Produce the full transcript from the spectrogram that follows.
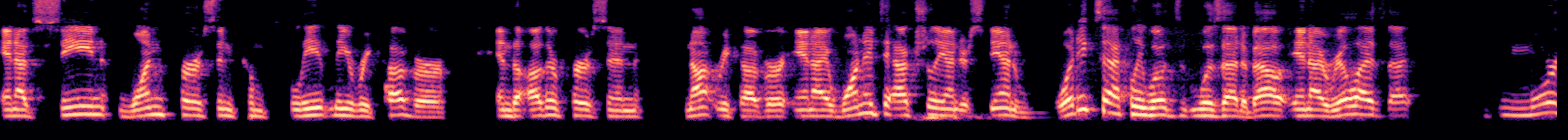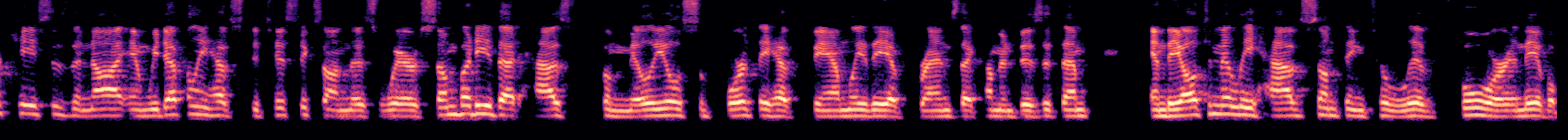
And I've seen one person completely recover and the other person not recover. And I wanted to actually understand what exactly was, was that about. And I realized that more cases than not, and we definitely have statistics on this, where somebody that has familial support, they have family, they have friends that come and visit them, and they ultimately have something to live for, and they have a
